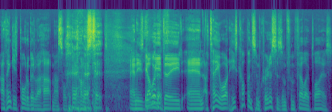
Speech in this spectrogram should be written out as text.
I think he's pulled a bit of a heart muscle, to be honest. and he's. WD'd. And I tell you what, he's copping some criticism from fellow players.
